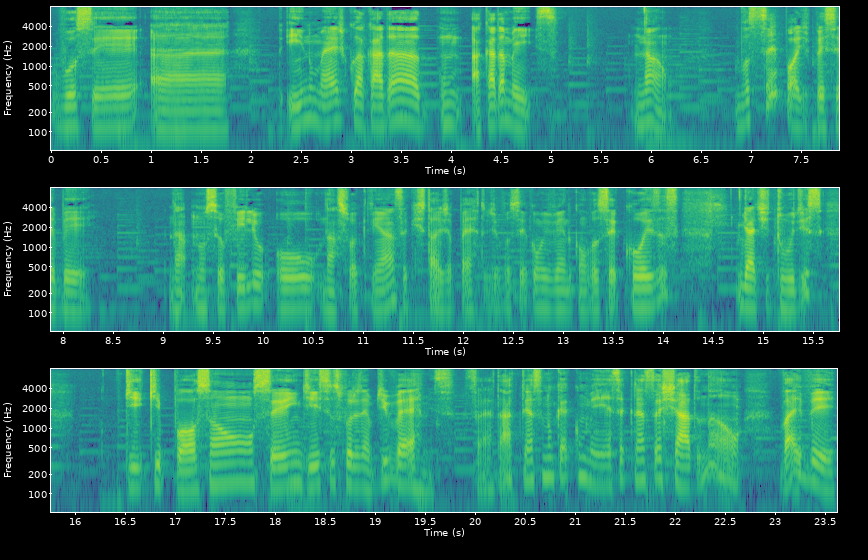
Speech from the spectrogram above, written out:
você uh, ir no médico a cada, um, a cada mês. Não. Você pode perceber na, no seu filho ou na sua criança que esteja perto de você, convivendo com você, coisas e atitudes que, que possam ser indícios, por exemplo, de vermes, certo? Ah, a criança não quer comer, essa criança é chata. Não, vai ver.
